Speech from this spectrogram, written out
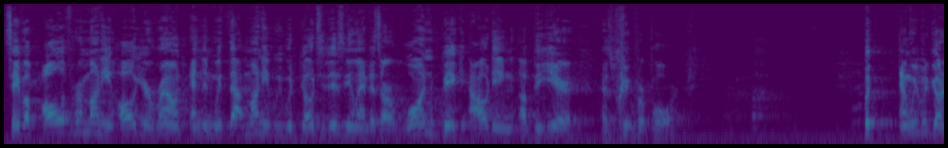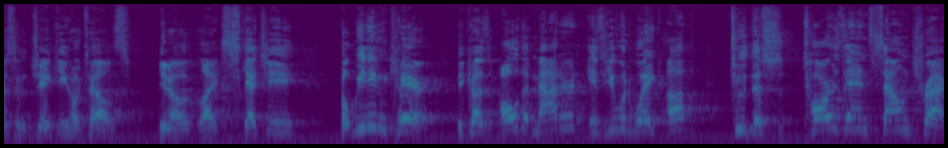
save up all of her money all year round, and then with that money, we would go to Disneyland as our one big outing of the year because we were poor. But and we would go to some janky hotels, you know, like sketchy, but we didn't care because all that mattered is you would wake up to this Tarzan soundtrack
